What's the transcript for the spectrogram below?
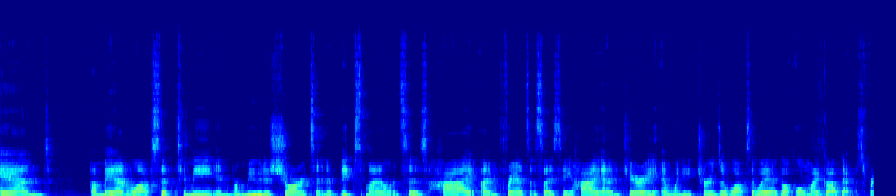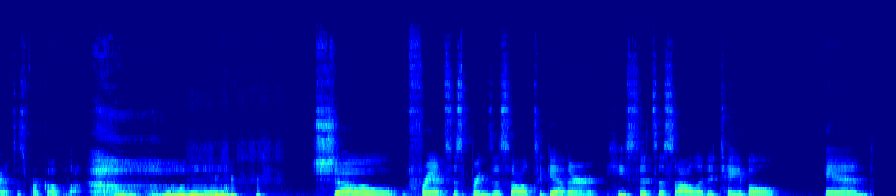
And a man walks up to me in Bermuda shorts and a big smile and says, Hi, I'm Francis. I say, Hi, I'm Terry. And when he turns and walks away, I go, Oh my God, that was Francis Ford Coppola. so Francis brings us all together. He sits us all at a table. And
